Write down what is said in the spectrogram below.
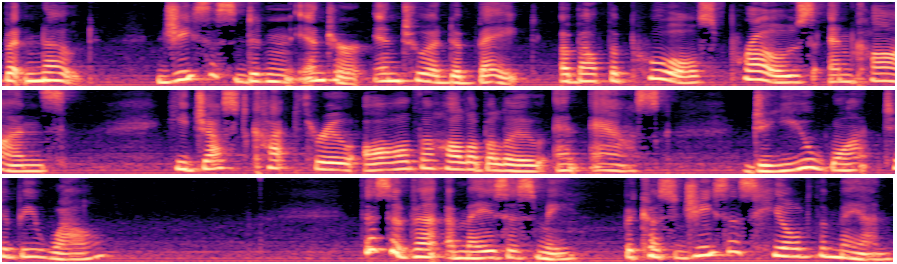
But note, Jesus didn't enter into a debate about the pool's pros and cons. He just cut through all the hullabaloo and asked, Do you want to be well? This event amazes me because Jesus healed the man,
